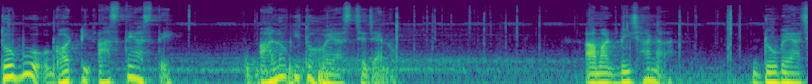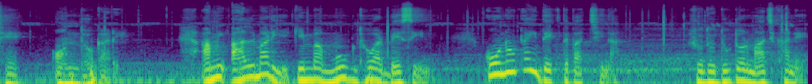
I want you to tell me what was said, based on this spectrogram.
তবুও ঘরটি আস্তে আস্তে আলোকিত হয়ে আসছে যেন। আমার বিছানা ডুবে আছে অন্ধকারে। আমি আলমারি কিংবা মুখ ধোয়ার বেসিন কোনোটাই দেখতে পাচ্ছি না। শুধু দুটোর মাঝখানে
